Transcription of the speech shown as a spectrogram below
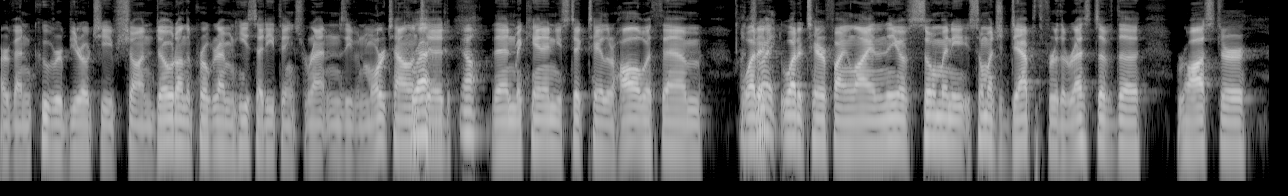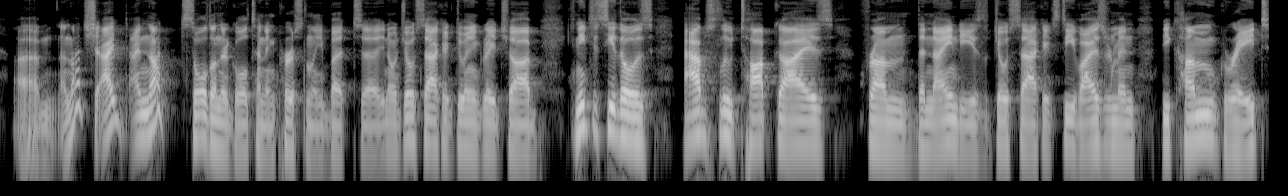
our Vancouver bureau chief Sean Dode on the program, and he said he thinks Renton's even more talented Yeah. than MacKinnon. You stick Taylor Hall with them. what a right. what a terrifying line! And then you have so many so much depth for the rest of the roster. Um, I'm not sure. I, I'm not sold on their goaltending personally, but uh, you know Joe Sakic doing a great job. You need to see those absolute top guys from the 90s, Joe Sakic, Steve Yzerman, become great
